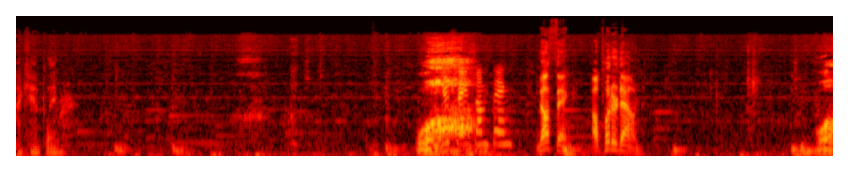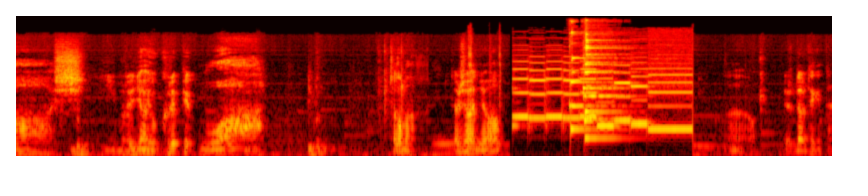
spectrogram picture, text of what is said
I can't blame her. 와, something? Nothing. I'll put her down. 와, 씨, 이번에 야 이거 그래픽, 와. 잠깐만, 잠시만요. 아, 오케이. 이 정도면 되겠다.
